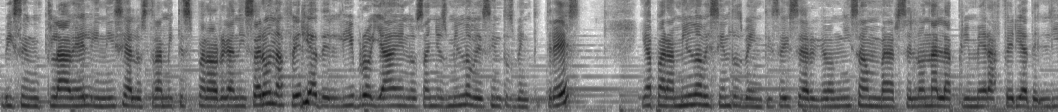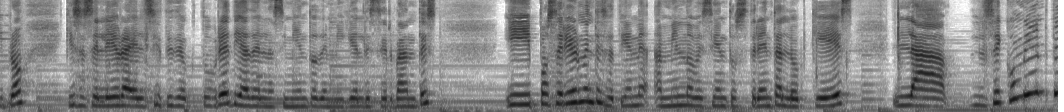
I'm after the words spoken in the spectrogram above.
Vincent Clavel inicia los trámites para organizar una feria del libro ya en los años 1923. Ya para 1926 se organiza en Barcelona la primera feria del libro, que se celebra el 7 de octubre, día del nacimiento de Miguel de Cervantes. Y posteriormente se tiene a 1930 lo que es la... Se convierte,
